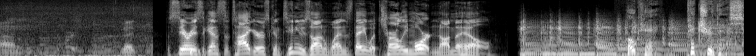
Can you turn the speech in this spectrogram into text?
and good. The series against the Tigers continues on Wednesday with Charlie Morton on the hill. Okay, picture this.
